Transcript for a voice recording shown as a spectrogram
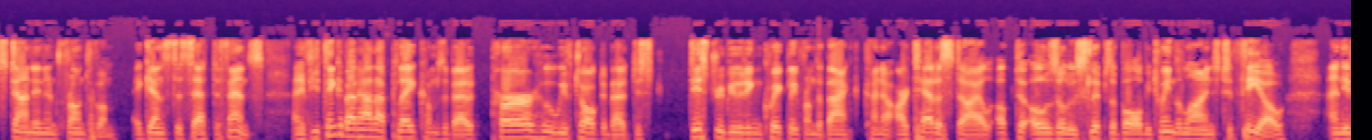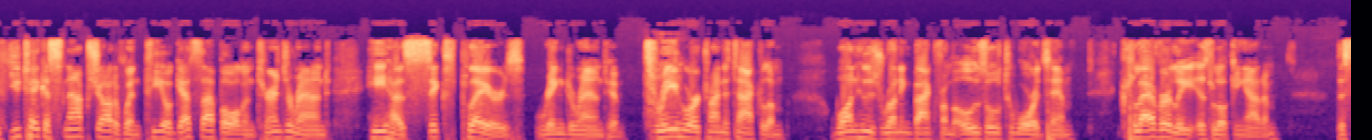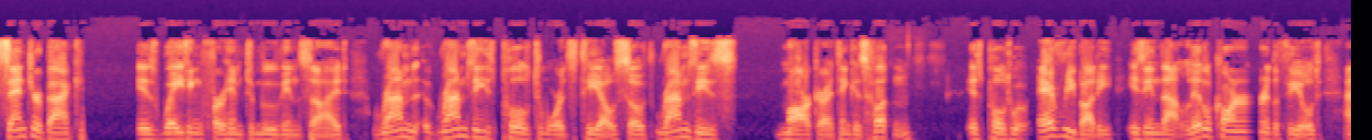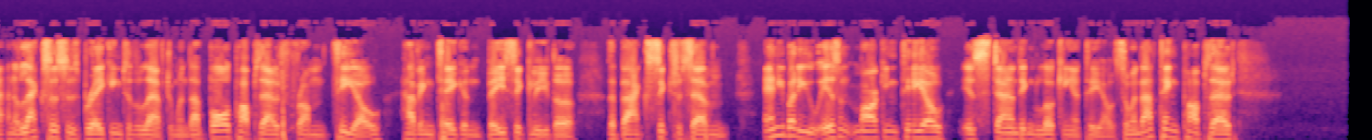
standing in front of him against a set defense. And if you think about how that play comes about, Per, who we've talked about, dist- distributing quickly from the back, kind of Arteta style, up to Ozil, who slips a ball between the lines to Theo. And if you take a snapshot of when Theo gets that ball and turns around, he has six players ringed around him 3 mm-hmm. who are trying to tackle him, one who's running back from Ozil towards him, cleverly is looking at him. The centre back is waiting for him to move inside. Ram- Ramsey's pulled towards Theo, so Ramsey's marker, I think, is Hutton is pulled to everybody is in that little corner of the field and Alexis is breaking to the left and when that ball pops out from Theo having taken basically the the back 6 or 7 anybody who isn't marking Theo is standing looking at Theo so when that thing pops out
